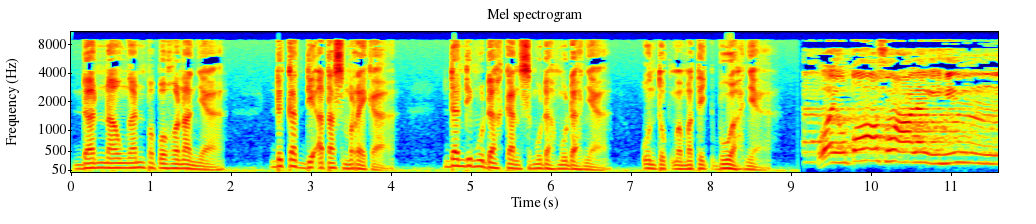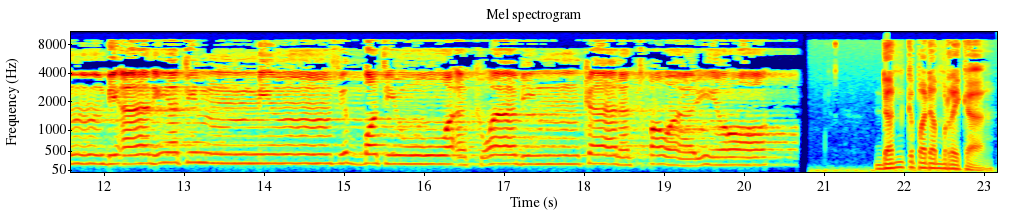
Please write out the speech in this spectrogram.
Dan naungan pepohonannya dekat di atas mereka, dan dimudahkan semudah-mudahnya untuk memetik buahnya. ويطاف عليهم بآنية من فضة وأكواب كانت قواريرا dan kepada mereka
